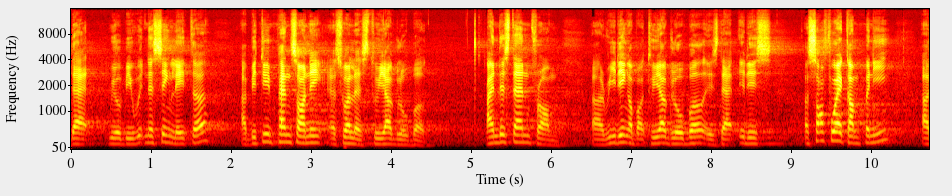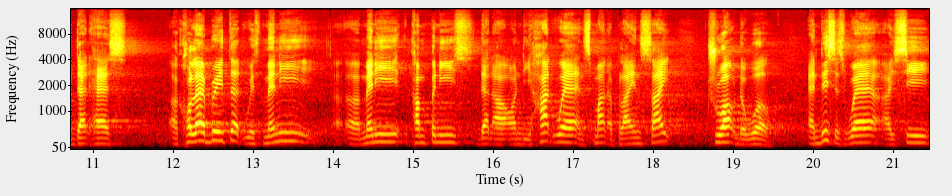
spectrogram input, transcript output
that we'll be witnessing later uh, between Pensonic as well as Tuya Global. I understand from uh, reading about Tuya Global is that it is a software company uh, that has uh, collaborated with many, uh, many companies that are on the hardware and smart appliance side throughout the world. And this is where I see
